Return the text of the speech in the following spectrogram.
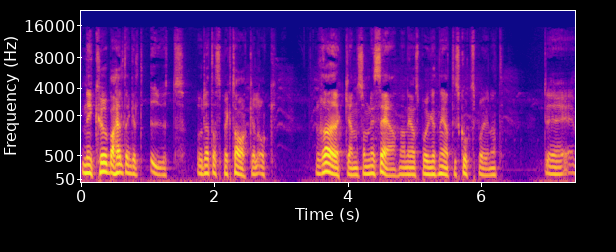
ni kubbar helt enkelt ut ur detta spektakel och röken som ni ser när ni har sprungit ner till skogsbrynet. Det är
